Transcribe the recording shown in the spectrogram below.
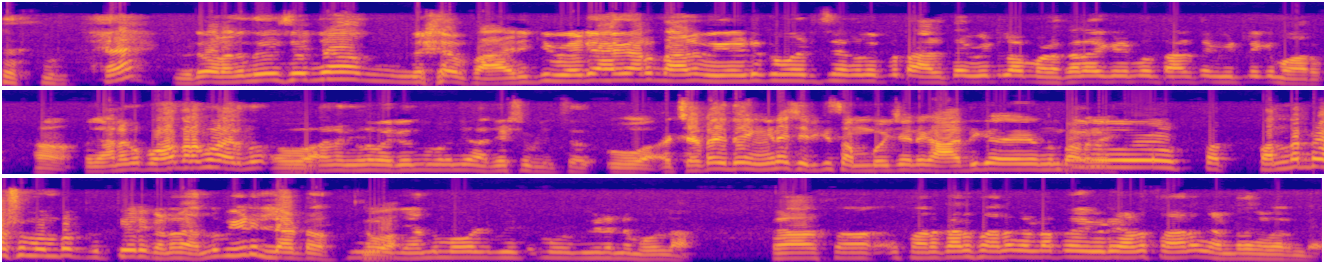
ഇവിടെ ഉറങ്ങുന്ന വെച്ച് കഴിഞ്ഞാൽ ഭാര്യയ്ക്ക് പേടിയായ കാരണം താഴെ വീടൊക്കെ മേടിച്ച് ഞങ്ങൾ ഇപ്പൊ താഴത്തെ വീട്ടിലാ മഴക്കാലമായി കഴിയുമ്പോൾ താഴത്തെ വീട്ടിലേക്ക് മാറും. അപ്പൊ ഞാനങ്ങ് പോകാൻ തുടങ്ങുമായിരുന്നു. നിങ്ങൾ വരുമെന്ന് പറഞ്ഞ് അജേഷ് വിളിച്ചത്. ഓ ചേട്ടാ ഇത് എങ്ങനെ ശരിക്കും സംഭവിച്ചത്? ആദ്യം പറഞ്ഞു. പന്ത്രണ്ട് വർഷം മുമ്പ് കിട്ടിയൊരു കിണർ അന്ന് വീടില്ല കേട്ടോ ഞാൻ മുകളിൽ വീട് വീടിന്റെ മുകളിലാണ് സാധനക്കാരൻ സാധനം കണ്ടപ്പോ ഇവിടെയാണ് സാധനം കണ്ടത് കിണറിന്റെ.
